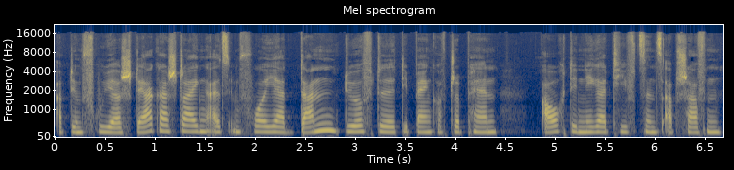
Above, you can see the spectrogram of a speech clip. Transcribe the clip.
ab dem Frühjahr stärker steigen als im Vorjahr, dann dürfte die Bank of Japan auch den Negativzins abschaffen.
